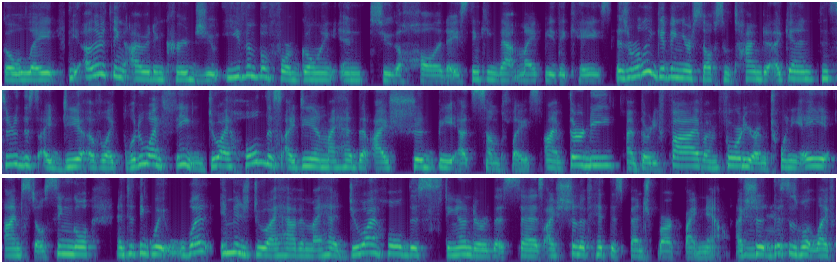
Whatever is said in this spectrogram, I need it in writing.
go late? The other thing I would encourage you, even before going into the holidays, thinking that might be the case, is really giving yourself some time to again consider this idea of like, what do I think? Do I hold this idea in my head that I should be at some place? I'm 30, I'm 35, I'm 40, or I'm 28, I'm still single. And to think, wait, what image do I have in my head? Do I hold this standard that says I should have hit this benchmark by now? I should, mm-hmm. this is what life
